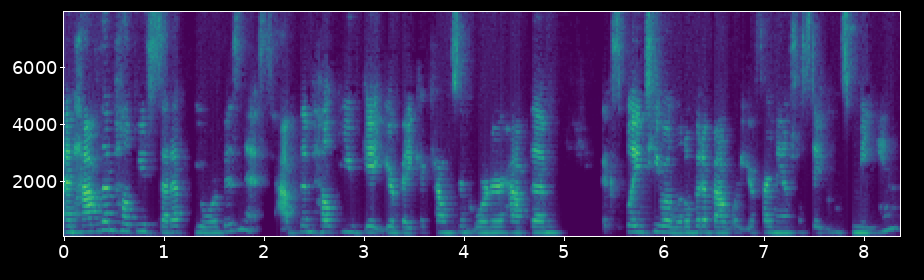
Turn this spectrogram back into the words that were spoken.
and have them help you set up your business. Have them help you get your bank accounts in order. Have them explain to you a little bit about what your financial statements mean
